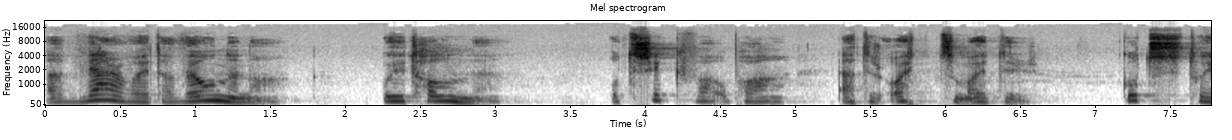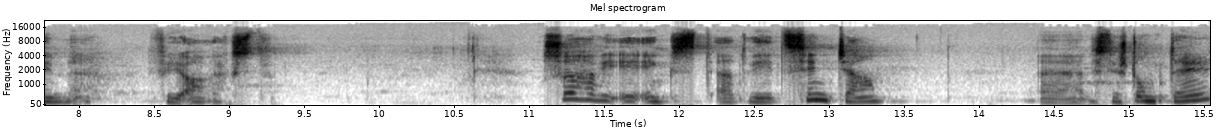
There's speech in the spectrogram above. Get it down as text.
at verva et av vånene og i tålne og trykva og på avvøkst at det er ått som øyder Guds tøyme for avvøkst. Så har vi engst at vi synsja, eh, hvis det er stunder,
